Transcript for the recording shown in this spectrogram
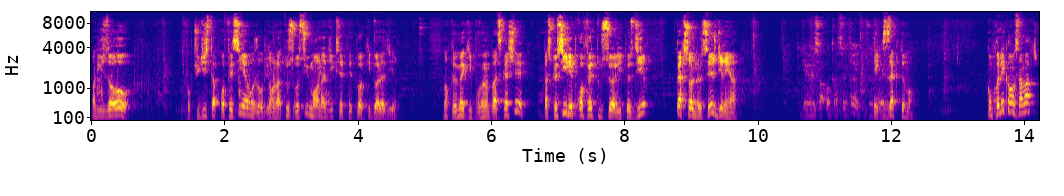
en lui disant Oh, il faut que tu dises ta prophétie hein, aujourd'hui. On l'a tous reçu, mais on a dit que c'était toi qui dois la dire. Donc le mec, il pouvait même pas se cacher. Parce que s'il est prophète tout seul, il peut se dire Personne ne sait, je dis rien. Il n'y avait aucun secret. Exactement. Comprenez comment ça marche?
